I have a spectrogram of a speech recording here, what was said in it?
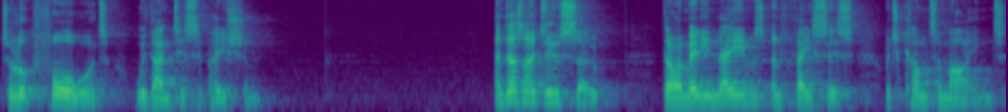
to look forward with anticipation. And as I do so, there are many names and faces which come to mind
